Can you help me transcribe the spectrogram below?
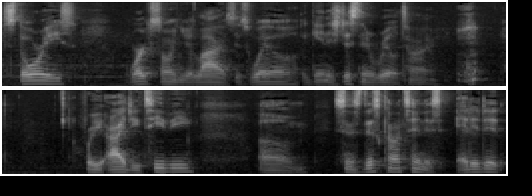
stories works on your lives as well. Again, it's just in real time. For your IGTV, um, since this content is edited,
